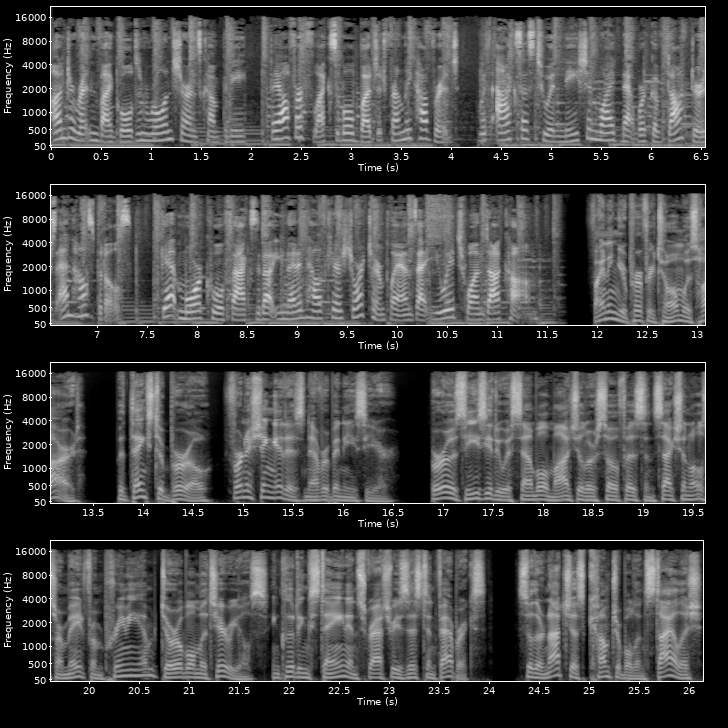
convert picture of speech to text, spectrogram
Underwritten by Golden Rule Insurance Company, they offer flexible, budget friendly coverage with access to a nationwide network of doctors and hospitals. Get more cool facts about United Healthcare short term plans at uh1.com. Finding your perfect home was hard, but thanks to Burrow, furnishing it has never been easier. Burrow's easy to assemble modular sofas and sectionals are made from premium, durable materials, including stain and scratch resistant fabrics. So they're not just comfortable and stylish,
